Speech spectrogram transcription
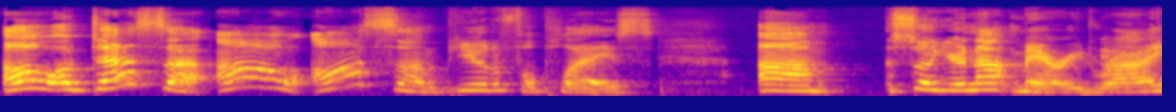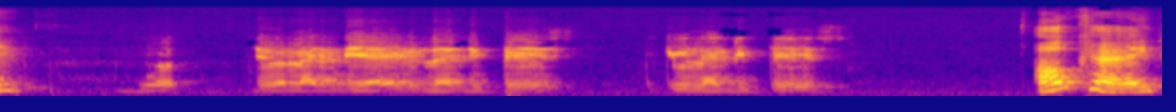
Oh, Odessa. Oh, awesome. Beautiful place. Um, so you're not married, right? Do you- do you like the air? You like the place? You like the place? Okay.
